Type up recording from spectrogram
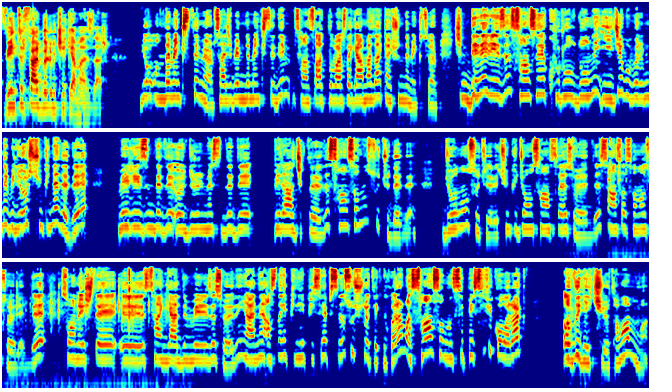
Winterfell bölümü çekemezler. Yo onu demek istemiyorum. Sadece benim demek istediğim Sansa aklı varsa gelmez derken şunu demek istiyorum. Şimdi Daenerys'in Sansa'ya kurulduğunu iyice bu bölümde biliyoruz. Çünkü ne dedi? Varys'in dedi öldürülmesi dedi birazcık da dedi Sansa'nın suçu dedi. Jon'un suçu dedi. Çünkü Jon Sansa'ya söyledi. Sansa sana söyledi. Sonra işte e, sen geldin Varys'e söyledin. Yani aslında hepini hepsi hepsini suçluyor teknik olarak ama Sansa'nın spesifik olarak adı geçiyor tamam mı?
